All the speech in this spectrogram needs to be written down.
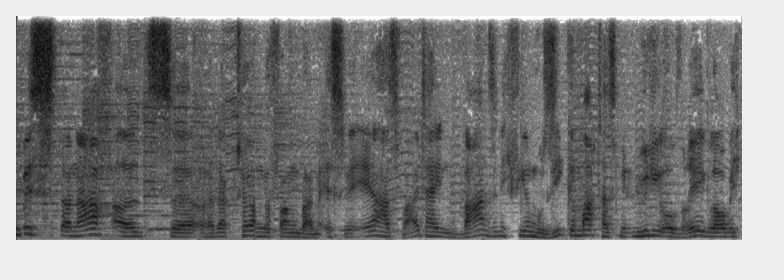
bist danach als äh, Redakteur angefangen beim SWR, hast weiterhin wahnsinnig viel Musik gemacht, hast mit Lydie Auvray, glaube ich,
